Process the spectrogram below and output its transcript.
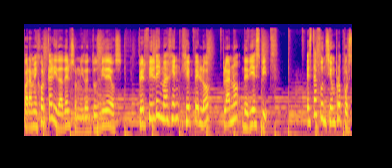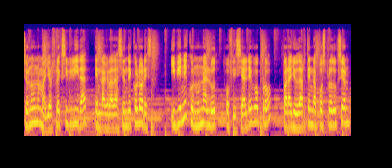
para mejor calidad del sonido en tus videos. Perfil de imagen GP-Log plano de 10 bits. Esta función proporciona una mayor flexibilidad en la gradación de colores y viene con una LUT oficial de GoPro para ayudarte en la postproducción.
